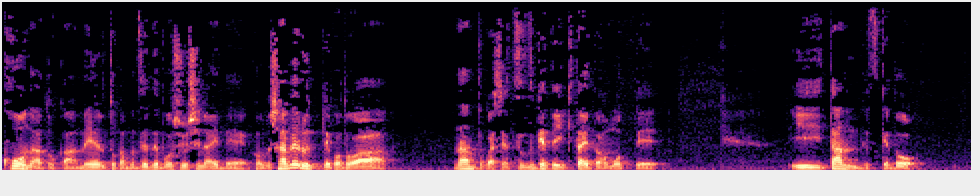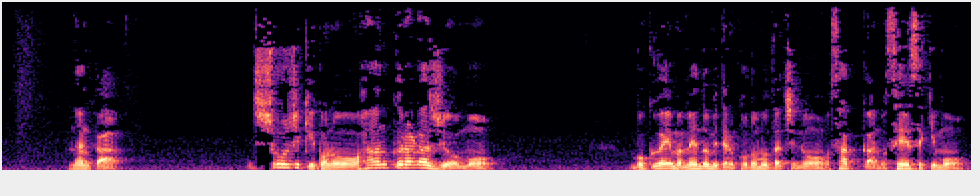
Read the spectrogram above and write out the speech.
コーナーとかメールとかも全然募集しないで、この喋るってことは、なんとかして続けていきたいとは思っていたんですけど、なんか、正直このハンクララジオも、僕が今面倒見てる子供たちのサッカーの成績も、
